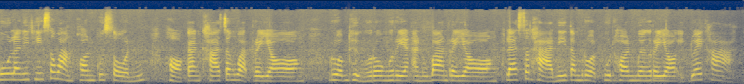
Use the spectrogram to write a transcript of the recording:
มูลนิธิสว่างพรกุศล หอการค้าจังหวัดระยอง รวมถึงโรงเรียนอนุบาลระยอง และสถานีตำรวจภูธรเมืองระยองอีกด้วยค่ะ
